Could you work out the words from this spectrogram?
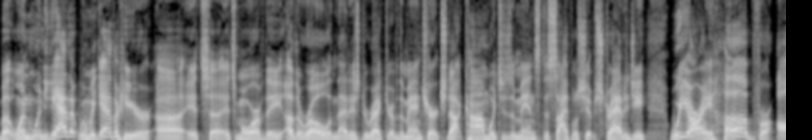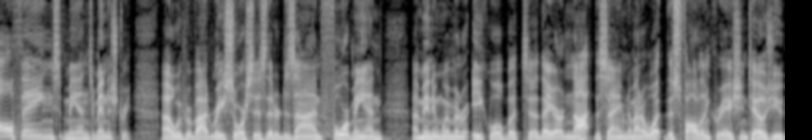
But when when you gather when we gather here, uh, it's uh, it's more of the other role, and that is director of the manchurch.com, which is a men's discipleship strategy. We are a hub for all things men's ministry. Uh, we provide resources that are designed for men. Uh, men and women are equal, but uh, they are not the same. No matter what this fallen creation tells you,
